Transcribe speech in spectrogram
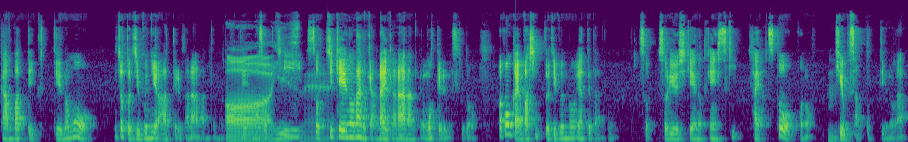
頑張っていくっていうのも、ちょっと自分には合ってるかななんて思ってまあ、そっちいいね。そっち系の何かないかななんて思ってるんですけど、まあ、今回はバシッと自分のやってた素素粒子系の検出器開発と、このうん。キューブサットっていうのが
